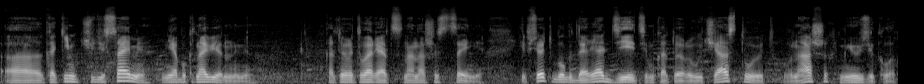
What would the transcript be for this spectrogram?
э, какими-то чудесами необыкновенными, которые творятся на нашей сцене. И все это благодаря детям, которые участвуют в наших мюзиклах.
